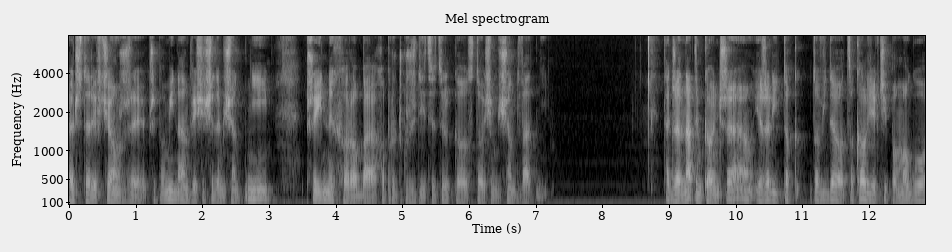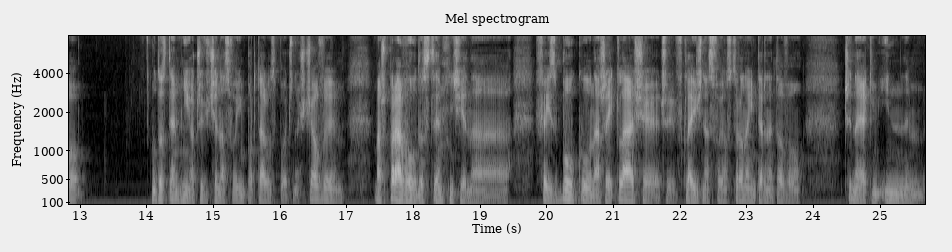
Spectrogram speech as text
L4 w ciąży, przypominam, 270 dni, przy innych chorobach, oprócz gruźlicy, tylko 182 dni. Także na tym kończę. Jeżeli to, to wideo cokolwiek Ci pomogło, Udostępnij oczywiście na swoim portalu społecznościowym. Masz prawo udostępnić je na Facebooku, naszej klasie, czy wkleić na swoją stronę internetową, czy na jakim innym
